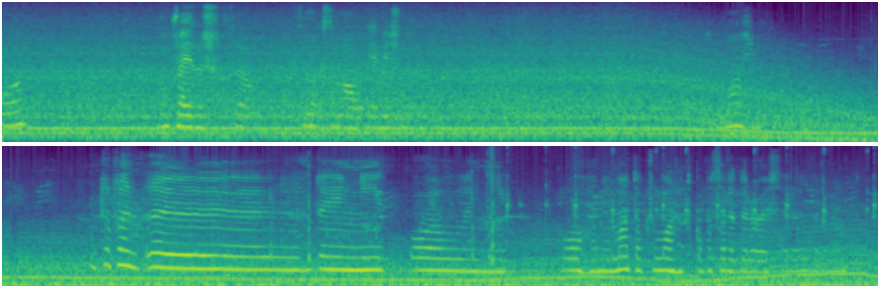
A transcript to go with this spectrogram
О. Ну вже їдеш, все. Це максимал, я більше не буду. Можна. Ну, Тут е, ніколи нікого нема, так що можна тако посеред дороги все розвернути.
